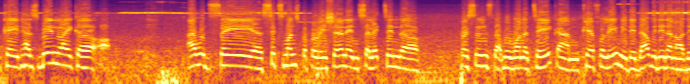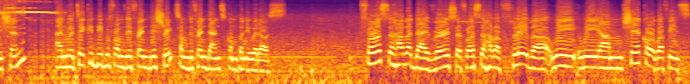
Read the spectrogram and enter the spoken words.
Okay, it has been like a, I would say uh, six months preparation in selecting the persons that we want to take um, carefully. We did that. We did an audition and we're taking people from different districts, from different dance company with us. For us to have a diverse, for us to have a flavor, we, we um, share choreographies.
